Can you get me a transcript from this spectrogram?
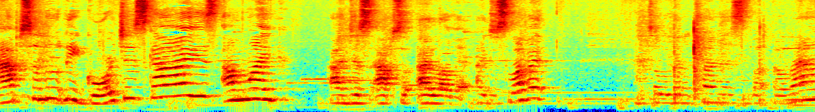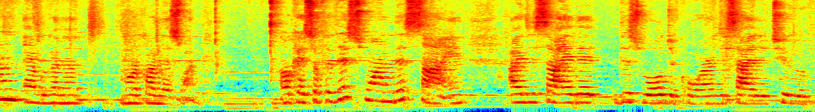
absolutely gorgeous, guys? I'm like, I just absolutely, I love it. I just love it. So we're gonna turn this around and we're gonna work on this one. Okay, so for this one, this sign, I decided, this wall decor, I decided to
